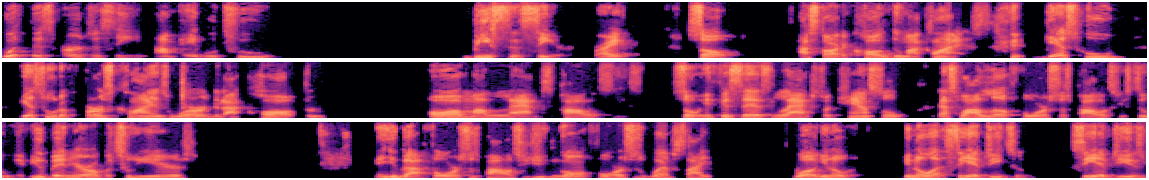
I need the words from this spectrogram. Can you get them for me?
with this urgency, I'm able to be sincere, right? So I started calling through my clients. guess who? Guess who the first clients were that I called through? All my lapse policies. So if it says lapse or canceled, that's why I love Foresters policies too. If you've been here over two years, and you got Foresters policies, you can go on Foresters website. Well, you know, you know what? CFG too. CFG is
